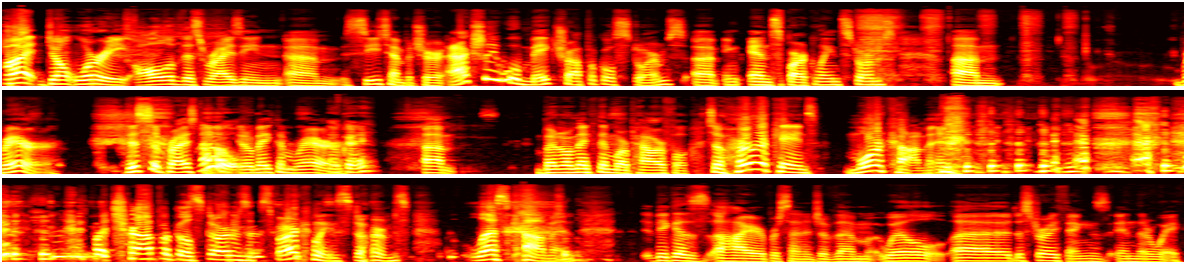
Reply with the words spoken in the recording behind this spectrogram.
but don't worry, all of this rising um, sea temperature actually will make tropical storms uh, and, and sparkling storms um, rarer. This surprised me. Oh. It'll make them rare, Okay. um, but it'll make them more powerful. So hurricanes more common, but tropical storms and sparkling storms less common because a higher percentage of them will uh, destroy things in their wake.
